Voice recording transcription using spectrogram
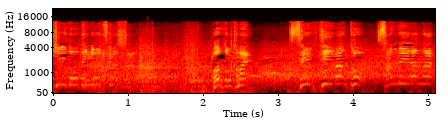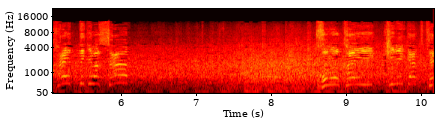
気に同点に追いつきました。バントの構え。セーフティーバント。三塁ランナー帰ってきました。この回一気に逆転。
